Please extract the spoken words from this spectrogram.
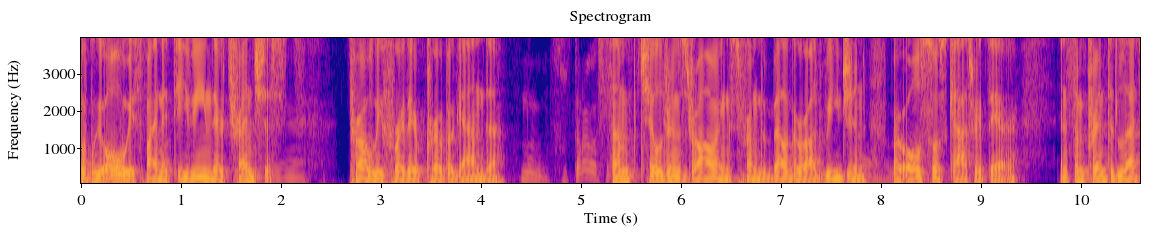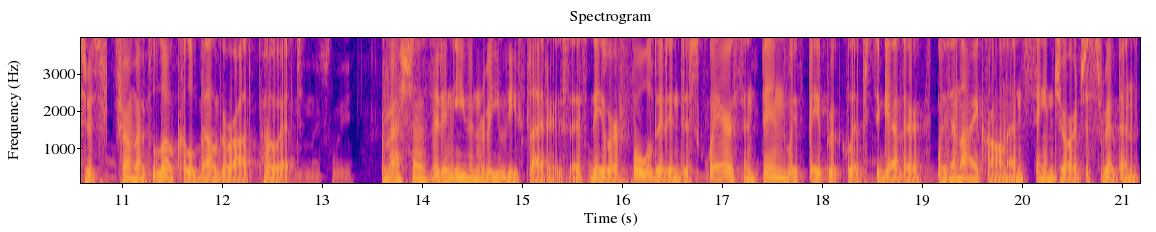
but we always find a TV in their trenches probably for their propaganda. Some children's drawings from the Belgorod region were also scattered there, and some printed letters from a local Belgorod poet. Russians didn't even read these letters as they were folded into squares and pinned with paper clips together with an icon and St. George's ribbon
